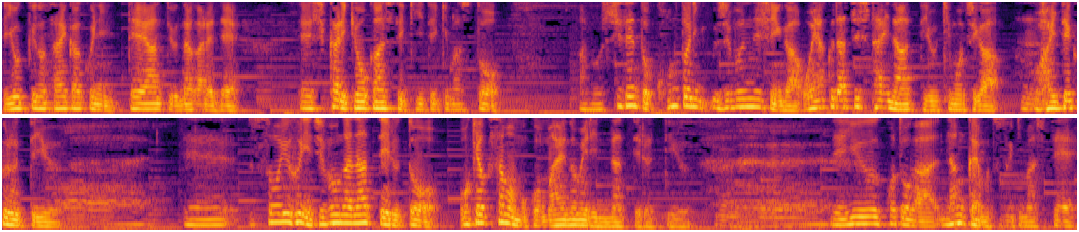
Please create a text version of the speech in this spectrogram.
欲求の再確認、提案という流れで、で、しっかり共感して聞いていきますと、あの、自然と本当に自分自身がお役立ちしたいなっていう気持ちが湧いてくるっていう、でそういうふうに自分がなっていると、お客様もこう前のめりになってるっていう、でいうことが何回も続きまして、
